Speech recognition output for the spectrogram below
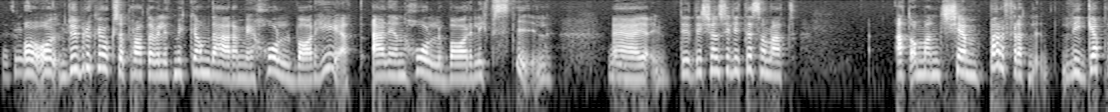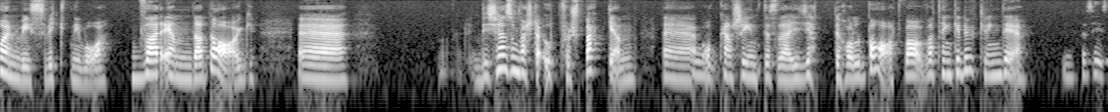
Precis. Och, och, du brukar också prata väldigt mycket om det här med hållbarhet. Är det en hållbar livsstil? Mm. Eh, det, det, känns ju lite som att, att om man kämpar för att ligga på en viss viktnivå varenda dag. Eh, det känns som värsta uppförsbacken eh, mm. och kanske inte sådär jättehållbart. Vad, vad tänker du kring det? Mm, precis,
